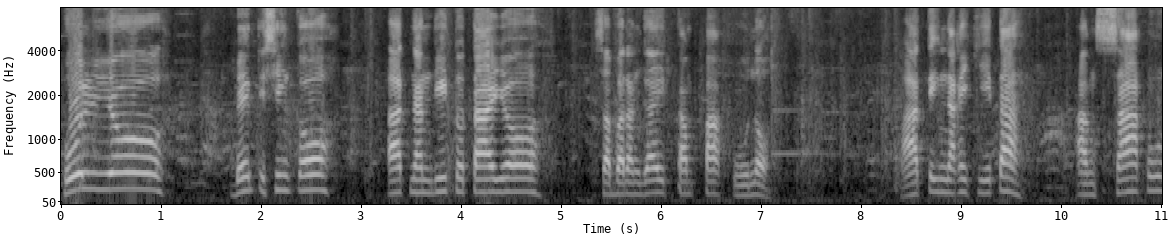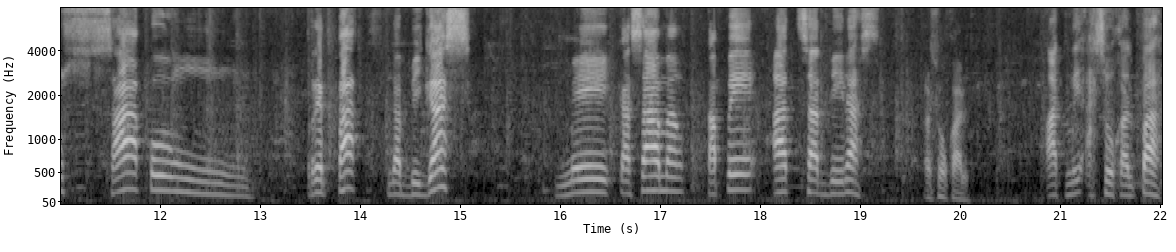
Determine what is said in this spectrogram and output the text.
Hulyo 25 at nandito tayo sa Barangay Tampak 1. Ating nakikita ang sako-sakong repak na bigas may kasamang kape at sardinas Asukal. at may asukal pa.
